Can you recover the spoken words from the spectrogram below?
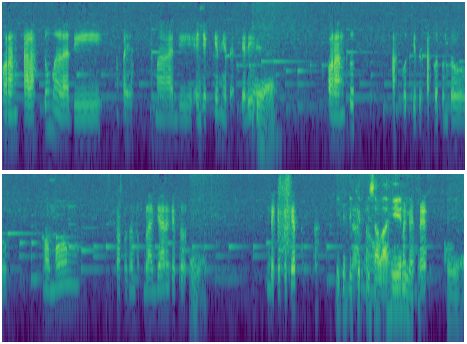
orang salah tuh malah di apa ya malah diejekin gitu jadi Iya, orang tuh takut gitu takut untuk ngomong takut untuk belajar gitu. Iya. dikit-dikit Dikit-dikit disalahin gitu. Iya,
